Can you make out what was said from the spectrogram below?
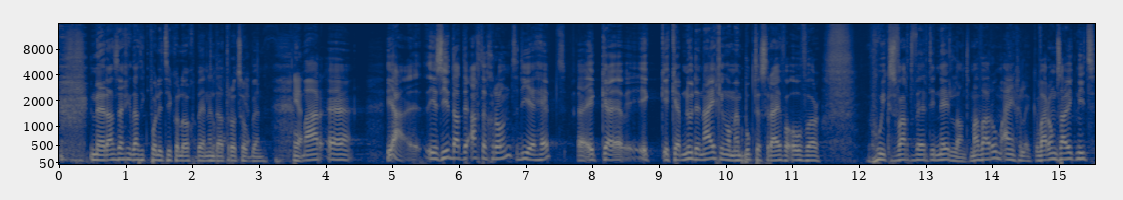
Nee, dan zeg ik dat ik politicoloog ben en daar trots op ja. ben. Ja. Maar eh, ja, je ziet dat de achtergrond die je hebt. eh, ik, eh, ik, ik heb nu de neiging om een boek te schrijven over hoe ik zwart werd in Nederland. Maar waarom eigenlijk? Waarom zou ik niet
